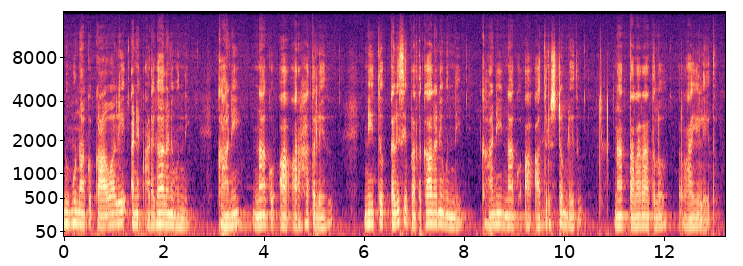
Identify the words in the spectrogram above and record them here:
నువ్వు నాకు కావాలి అని అడగాలని ఉంది కానీ నాకు ఆ అర్హత లేదు. నీతో కలిసి బ్రతకాలని ఉంది కానీ నాకు ఆ అదృష్టం లేదు. నా తలరాతలో రాయలేదు.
